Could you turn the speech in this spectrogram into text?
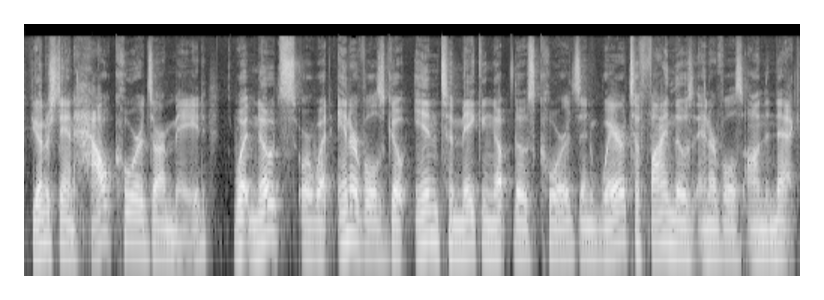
If you understand how chords are made, what notes or what intervals go into making up those chords, and where to find those intervals on the neck.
